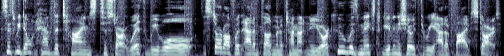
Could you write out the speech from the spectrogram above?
Since we don't have the times to start with, we will start off with Adam Feldman of Time Out New York, who was mixed, giving the show 3 out of 5 stars.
